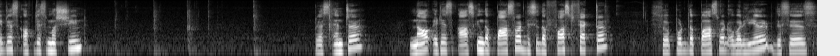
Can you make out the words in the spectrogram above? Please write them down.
address of this machine. Press enter. Now it is asking the password. This is the first factor. So put the password over here. This is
